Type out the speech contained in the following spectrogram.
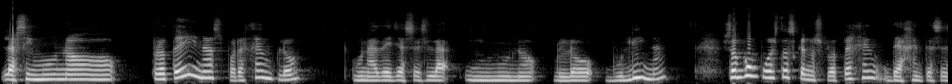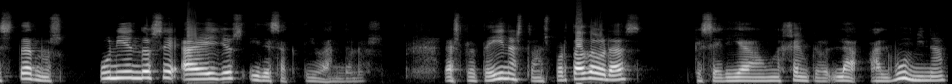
Las inmunoproteínas, por ejemplo, una de ellas es la inmunoglobulina, son compuestos que nos protegen de agentes externos, uniéndose a ellos y desactivándolos. Las proteínas transportadoras, que sería un ejemplo la albúmina,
